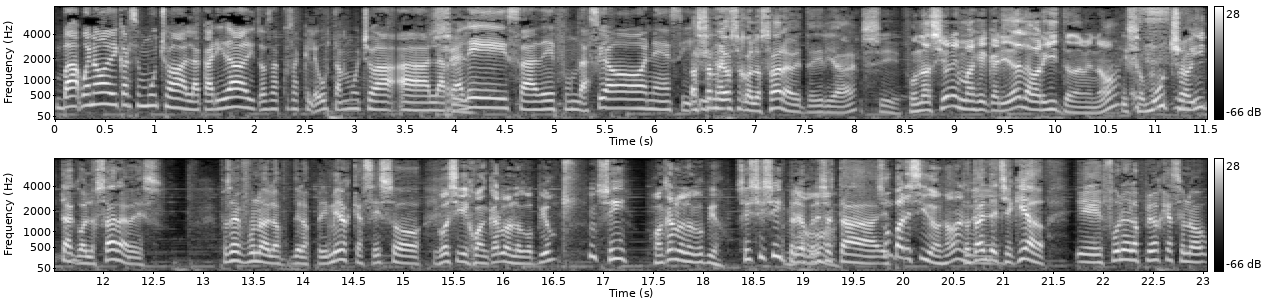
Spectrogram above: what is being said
Va, bueno, va a dedicarse mucho a la caridad y todas esas cosas que le gustan mucho a, a la Sí. realeza, de fundaciones y, Hacer todo- negocio con los árabes, te diría, ¿eh? Sí, fundaciones más que caridad, la varguita también, ¿no? Hizo mucho guita con los árabes. Pues fue uno de los, de los primeros que hace eso. ¿Y vos decís que Juan Carlos lo copió? Sí. Juan Carlos lo copió. Sí, sí, sí, Mirá pero, eso está. Son eh, parecidos, ¿no? Totalmente Eh, chequeado. Eh, fue uno de los primeros que hace, uno,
